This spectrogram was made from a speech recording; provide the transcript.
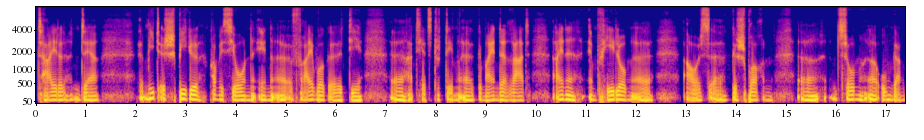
Teil der Mietspiegelkommission in äh, Freiburg. Äh, die äh, hat jetzt dem Gemeinderat eine Empfehlung ausgesprochen zum Umgang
